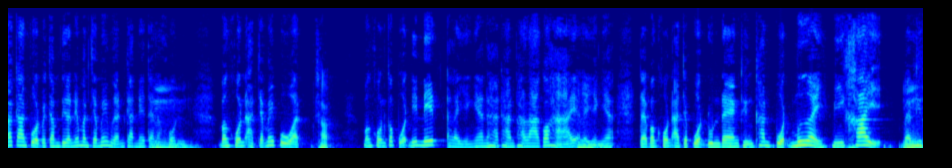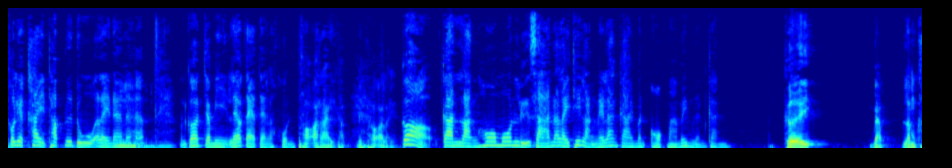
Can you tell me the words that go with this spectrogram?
อาการปวดประจำเดือนเนี่ยมันจะไม่เหมือนกันในแต่ละคนอืมบางคนอาจจะไม่ปวดครับ บางคนก็ปวดนิดๆอะไรอย่างเงี้ยนะคะทานพาราก็หายอะไรอย่างเงี้ย แต่บางคนอาจจะปวดรุนแรงถึงขั้นปวดเมื่อย มีไข้ แบบอืมที่เขาเรียกไข้ทับฤดูอะไรนั่นนะฮะอื มมันก็จะมีแล้วแต่แต่ละคน เพราะอะไรครับ เป็นเพราะอะไร ก็การหลั่งฮอร์โมนหรือสารอะไรที่หลั่งในร่างกายมันออกมาไม่เหมือนกัน เคยแบบลำค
